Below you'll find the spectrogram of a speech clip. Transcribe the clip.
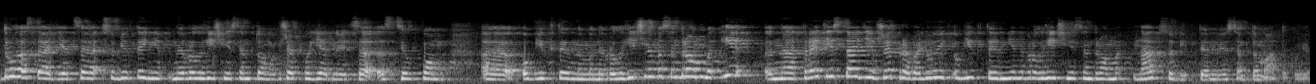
Друга стадія це суб'єктивні неврологічні симптоми, вже поєднуються з цілком е, об'єктивними неврологічними синдромами. І на третій стадії вже превалюють об'єктивні неврологічні синдроми над суб'єктивною симптоматикою.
